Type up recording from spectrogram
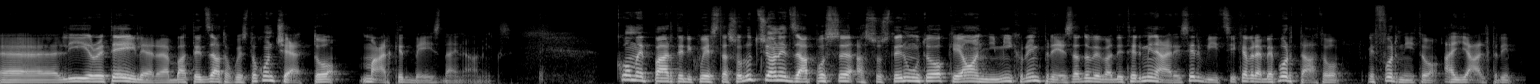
Eh, L'e-retailer ha battezzato questo concetto Market Based Dynamics. Come parte di questa soluzione, Zappos ha sostenuto che ogni microimpresa doveva determinare i servizi che avrebbe portato e fornito agli altri.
